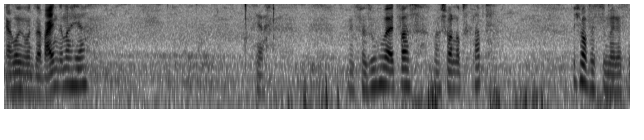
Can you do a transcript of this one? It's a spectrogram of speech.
Da holen wir unser Wein immer her. Ja. Jetzt versuchen wir etwas. Mal schauen, ob es klappt. Ich hoffe es zumindest.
